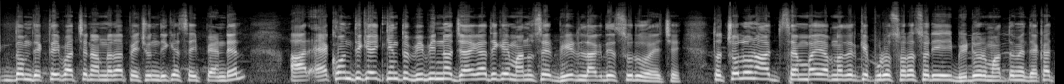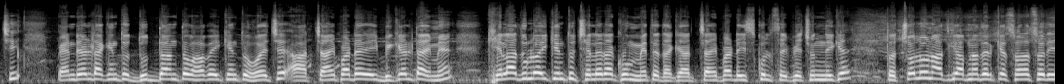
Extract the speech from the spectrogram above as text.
একদম দেখতেই পাচ্ছেন আপনারা পেছন দিকে সেই প্যান্ডেল। আর এখন থেকেই কিন্তু বিভিন্ন জায়গা থেকে মানুষের ভিড় লাগতে শুরু হয়েছে। তো চলুন আজ শ্যামভাই আপনাদেরকে পুরো সরাসরি এই ভিডিওর মাধ্যমে দেখাচ্ছি। প্যান্ডেলটা কিন্তু দুর্দান্তভাবেই কিন্তু হয়েছে। আর চাইপাটের এই বিকেল টাইমে খেলাধুলোয় কিন্তু ছেলেরা খুব মেতে থাকে। আর চাইপাটে স্কুল সেই পেছন দিকে। তো চলুন আজকে আপনাদেরকে সরাসরি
